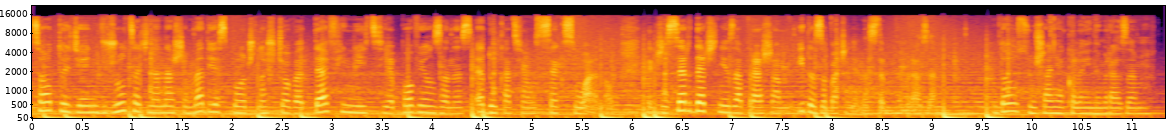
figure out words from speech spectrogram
co tydzień wrzucać na nasze media społecznościowe definicje powiązane z edukacją seksualną. Także serdecznie zapraszam i do zobaczenia następnym razem. Do usłyszenia kolejnym razem.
